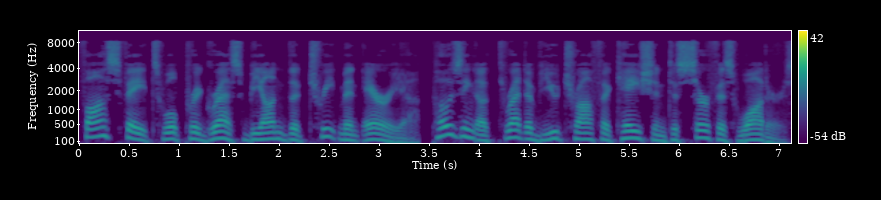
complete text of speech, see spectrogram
Phosphates will progress beyond the treatment area, posing a threat of eutrophication to surface waters.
